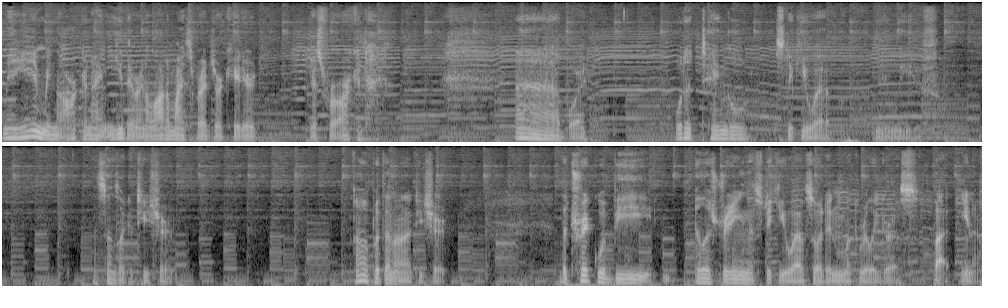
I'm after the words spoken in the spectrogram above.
Man, he didn't bring the Arcanine either, and a lot of my spreads are catered just for Arcanine. ah, boy. What a tangled sticky web we weave. That sounds like a t-shirt. I'll put that on a t-shirt. The trick would be illustrating the sticky web so it didn't look really gross. But, you know.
